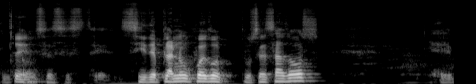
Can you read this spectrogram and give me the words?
Entonces, este, si de plano un juego, pues es a dos, eh,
